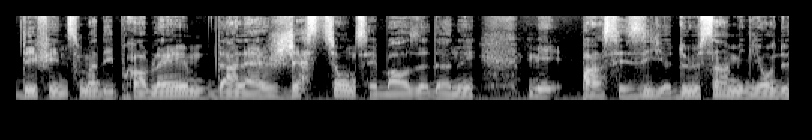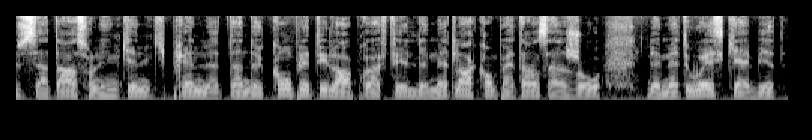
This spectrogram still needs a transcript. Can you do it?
définitivement des problèmes dans la gestion de ces bases de données. Mais pensez-y, il y a 200 millions d'utilisateurs sur LinkedIn qui prennent le temps de compléter leur profil, de mettre leurs compétences à jour, de mettre où est-ce qu'ils habitent,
